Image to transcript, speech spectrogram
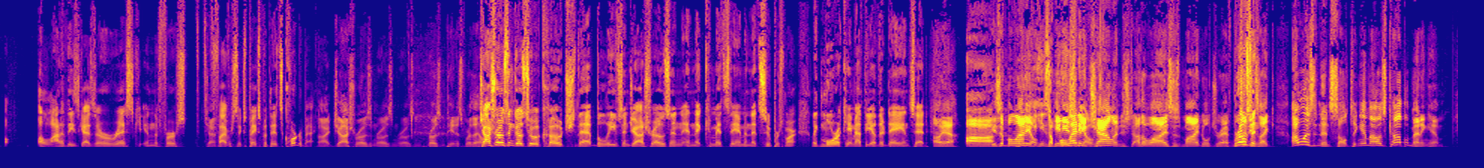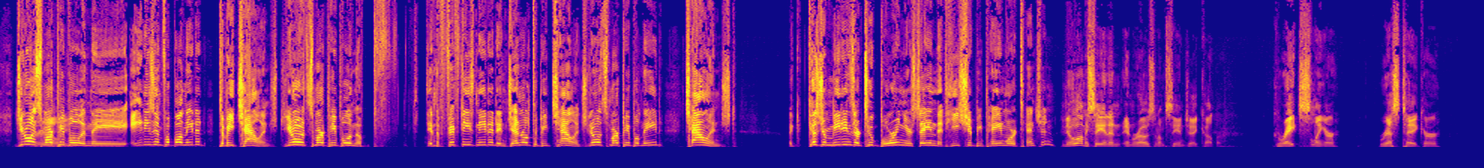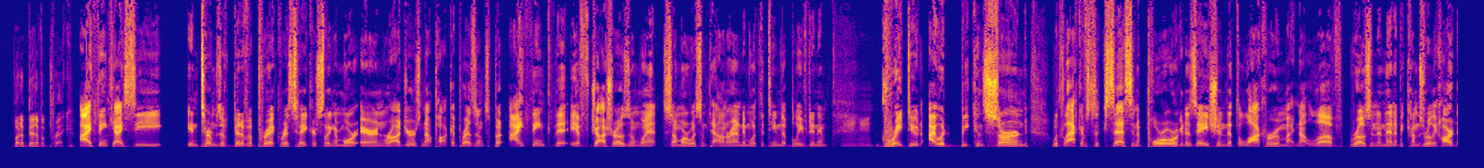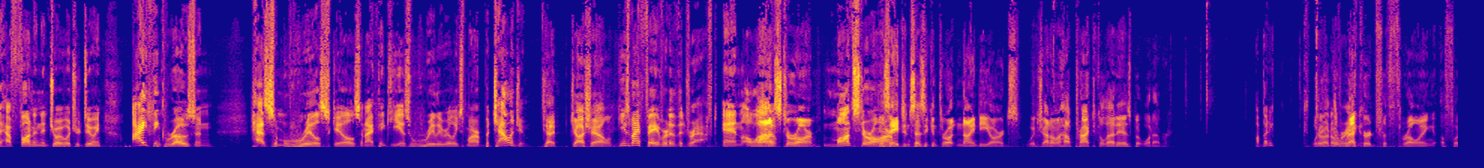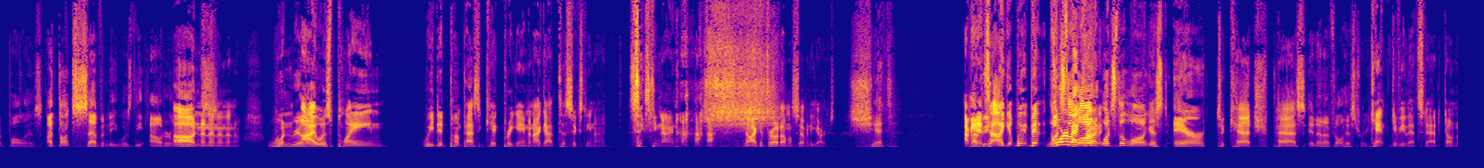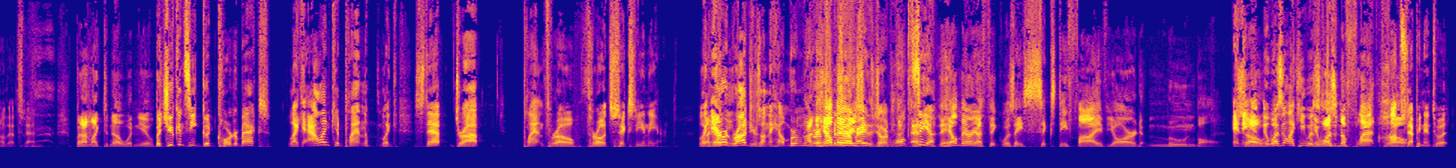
a lot of these guys are a risk in the first Okay. five or six picks, but it's quarterback. All right, Josh Rosen, Rosen, Rosen, Rosen penis. Where the hell? Josh Rosen goes to a coach that believes in Josh Rosen and that commits to him and that's super smart. Like Mora came out the other day and said, Oh yeah, Uh, he's a millennial. he's a he needs millennial. to be challenged, otherwise his mind will drift. Rosen- he's like, I wasn't insulting him. I was complimenting him. Do you know what smart people in the 80s in football needed? To be challenged. Do you know what smart people in the in the 50s needed in general to be challenged? You know what smart people need? Challenged. Like cuz your meetings are too boring, you're saying that he should be paying more attention? You know who I'm seeing in, in Rosen? I'm seeing Jay Cutler. Great slinger, risk taker, but a bit of a prick. I think I see in terms of bit of a prick, risk taker, slinger, more Aaron Rodgers, not pocket presence. But I think that if Josh Rosen went somewhere with some talent around him, with the team that believed in him, mm-hmm. great dude. I would be concerned with lack of success in a poor organization that the locker room might not love Rosen, and then it becomes really hard to have fun and enjoy what you're doing. I think Rosen has some real skills, and I think he is really, really smart. But challenge him. Okay, Josh Allen. He's my favorite of the draft, and a lot Monster arm. monster arm. His agent says he can throw it 90 yards, which I don't know how practical that is, but whatever. I bet he could What do throw it the 80. record for throwing a football is? I thought 70 was the outer Oh limits. no no no no no! When Really? I was playing, we did pump, pass, and kick pregame, and I got to sixty nine. Sixty nine. no, I could throw it almost seventy yards. Shit. I mean, Have it's you- not like it. we- But What's the, long, what's the longest air to catch pass in NFL history? can't give you that stat. Don't know that stat. But I'd like to know, wouldn't you? But you can see good quarterbacks like Allen can plant in the like step, drop, plant and throw, throw it sixty in the air. Like Aaron Rodgers on the Hail, On the Hail the Hail they're like, see ya. The Hail Mary, I think, was a 65 yard moon ball. And so it, it wasn't like he was it wasn't a flat throw. hop stepping into it.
